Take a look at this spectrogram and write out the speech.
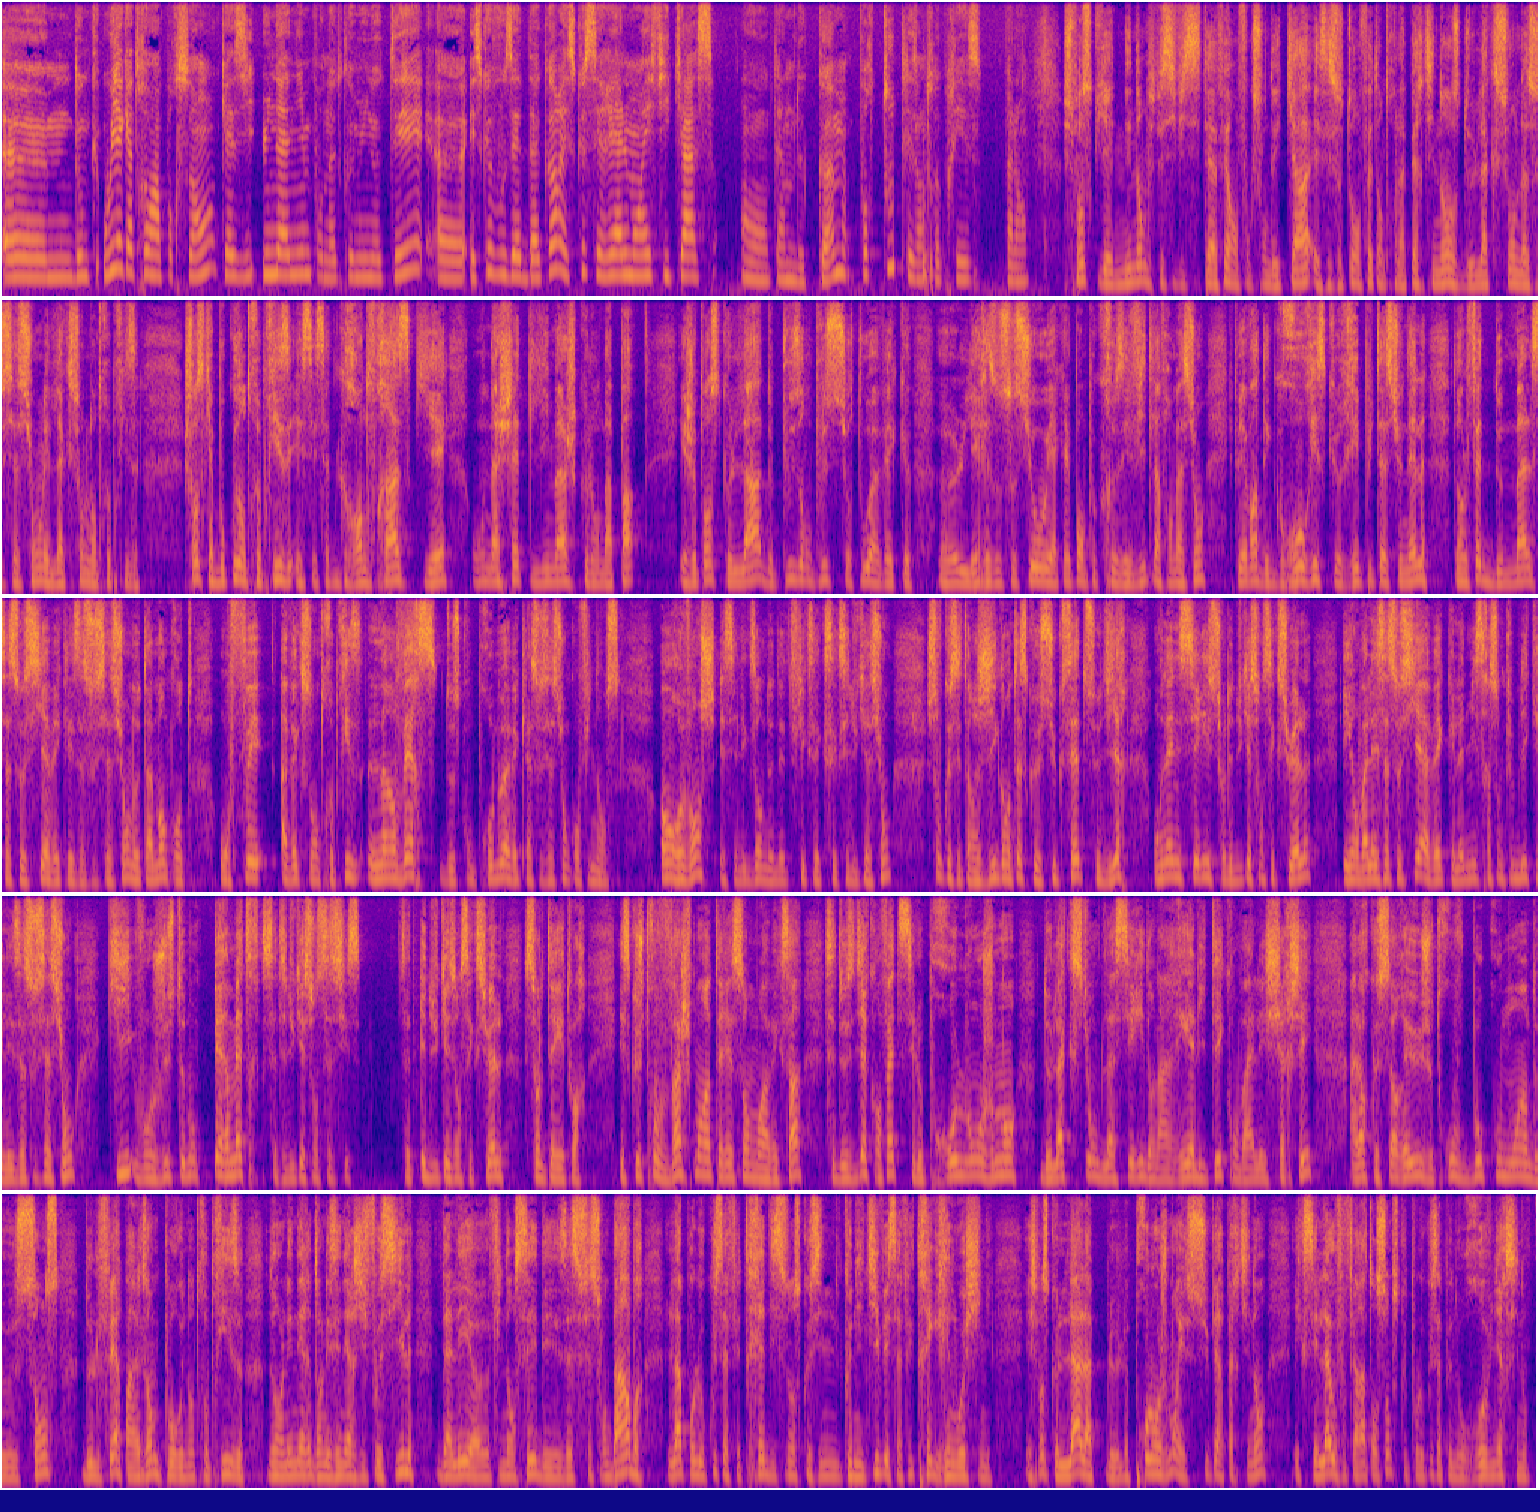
Euh, donc oui à 80%, quasi unanime pour notre communauté. Euh, est-ce que vous êtes d'accord? Est-ce que c'est réellement efficace en termes de com pour toutes les entreprises je pense qu'il y a une énorme spécificité à faire en fonction des cas et c'est surtout en fait entre la pertinence de l'action de l'association et de l'action de l'entreprise. Je pense qu'il y a beaucoup d'entreprises et c'est cette grande phrase qui est on achète l'image que l'on n'a pas. Et je pense que là, de plus en plus, surtout avec euh, les réseaux sociaux et à quel point on peut creuser vite l'information, il peut y avoir des gros risques réputationnels dans le fait de mal s'associer avec les associations, notamment quand on fait avec son entreprise l'inverse de ce qu'on promeut avec l'association qu'on finance. En revanche, et c'est l'exemple de Netflix avec Sex Education, je trouve que c'est un gigantesque succès de se dire on a une série sur l'éducation sexuelle et on va les associer avec l'administration publique et les associations qui vont justement permettre cette éducation sexuelle cette éducation sexuelle sur le territoire. Et ce que je trouve vachement intéressant, moi, avec ça, c'est de se dire qu'en fait, c'est le prolongement de l'action de la série dans la réalité qu'on va aller chercher, alors que ça aurait eu, je trouve, beaucoup moins de sens de le faire, par exemple, pour une entreprise dans, les énergies fossiles, d'aller euh, financer des associations d'arbres. Là, pour le coup, ça fait très dissonance cognitive et ça fait très greenwashing. Et je pense que là, le, le prolongement est super pertinent et que c'est là où il faut faire attention, parce que pour le coup, ça peut nous revenir sinon.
